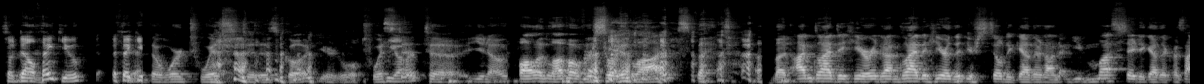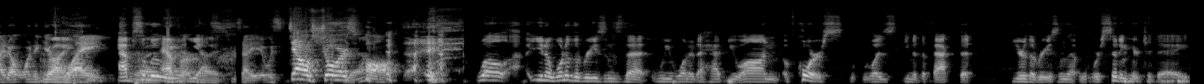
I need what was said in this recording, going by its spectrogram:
so Del thank you thank Yeah, you The word twist is good. You're a little are. twisted to, you know, fall in love over sordid lives. But, but I'm glad to hear it. And I'm glad to hear that you're still together. And I'm, you must stay together because I don't want to get Right. blamed. absolutely Ever. yes Say it was Del Shores' Yeah. fault. well you know one of the reasons that we wanted to have you on of course was you know the fact that you're the reason that we're sitting here today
